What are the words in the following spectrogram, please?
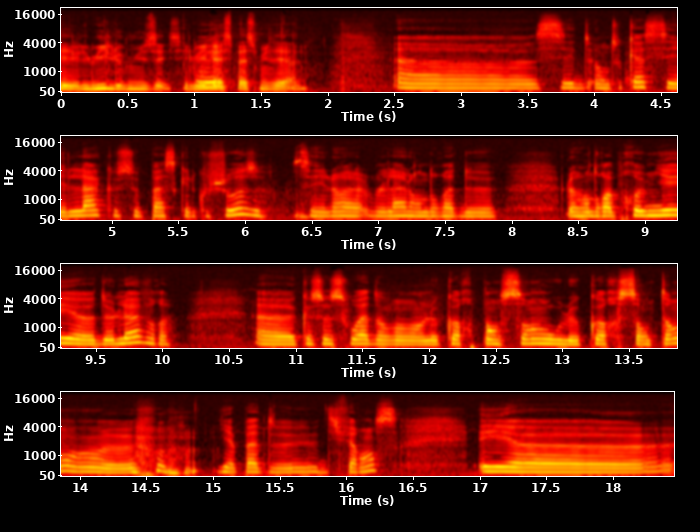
lui le musée, c'est lui oui. l'espace muséal. Euh, en tout cas, c'est là que se passe quelque chose. C'est là l'endroit de l'endroit premier euh, de l'œuvre, euh, que ce soit dans le corps pensant ou le corps sentant. Hein, il hein, n'y a pas de différence. Et, euh,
